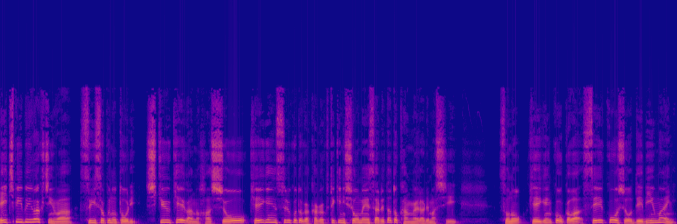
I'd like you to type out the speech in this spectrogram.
HPV ワクチンは推測の通り子宮頸がんの発症を軽減することが科学的に証明されたと考えられますし、その軽減効果は性交渉デビュー前に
